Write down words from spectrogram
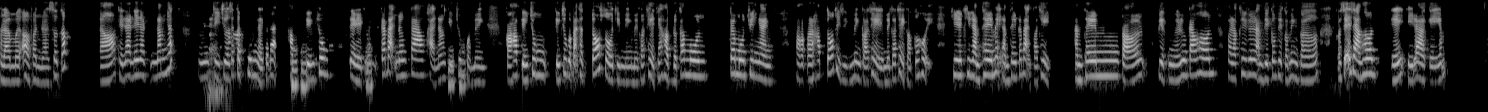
là mới ở phần là sơ cấp. Đó thế là nên là năm nhất thì trường sẽ tập trung để các bạn học tiếng Trung để các bạn nâng cao khả năng tiếng Trung của mình. Có học tiếng Trung tiếng Trung của bạn thật tốt rồi thì mình mới có thể theo học được các môn các môn chuyên ngành. Hoặc là học tốt thì mình có thể mình có thể có cơ hội khi khi làm thêm ấy làm thêm các bạn có thể làm thêm có việc lương cao hơn. Hoặc là khi làm việc công việc của mình có có dễ dàng hơn. Đấy thì là cái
